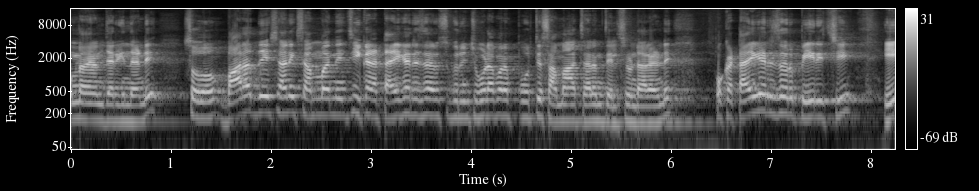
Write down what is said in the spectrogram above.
ఉండడం జరిగిందండి. సో భారతదేశానికి సంబంధించి ఇక్కడ టైగర్ రిజర్వ్స్ గురించి కూడా మనకు పూర్తి సమాచారం తెలిసి ఉండాలండి. ఒక టైగర్ రిజర్వ్ పేరిచ్చి ఏ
